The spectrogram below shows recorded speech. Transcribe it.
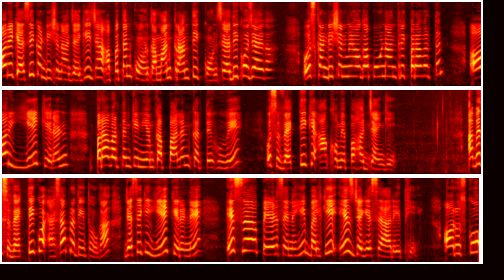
और एक ऐसी कंडीशन आ जाएगी जहाँ अपतन कोण का मान क्रांतिक कोण से अधिक हो जाएगा। उस कंडीशन में होगा पूर्ण आंतरिक परावर्तन और ये किरण परावर्तन के नियम का पालन करते हुए उस व्यक्ति के आँखों में पहुँच जाएँगी। अब इस व्यक्ति को ऐसा प्रतीत होगा जैसे कि ये किरणें इस पेड़ से नहीं बल्कि इस जगह से आ रही थी और उसको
